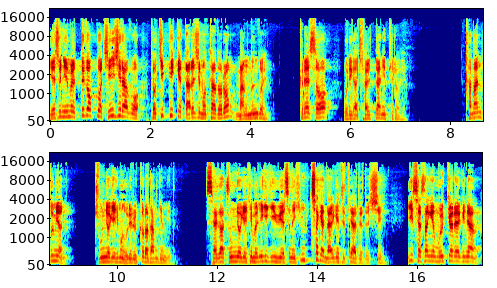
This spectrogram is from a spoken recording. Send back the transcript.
예수님을 뜨겁고 진실하고 더 깊이 있게 따르지 못하도록 막는 거예요. 그래서 우리가 결단이 필요해요. 가만두면 중력의 힘은 우리를 끌어당깁니다. 새가 중력의 힘을 이기기 위해서는 힘차게 날개짓해야 되듯이 이 세상의 물결에 그냥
